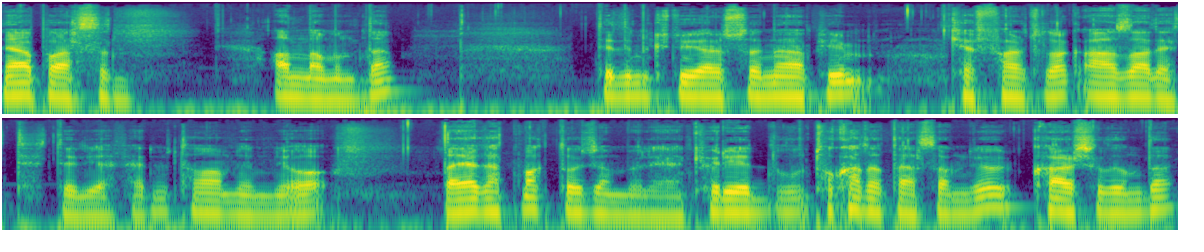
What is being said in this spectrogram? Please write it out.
ne yaparsın anlamında. Dedim ki diyor Resulallah ne yapayım? Kefaret olarak azat et dedi efendim. Tamam dedim diyor. O dayak atmak da hocam böyle yani. Köreye tokat atarsam diyor. Karşılığında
